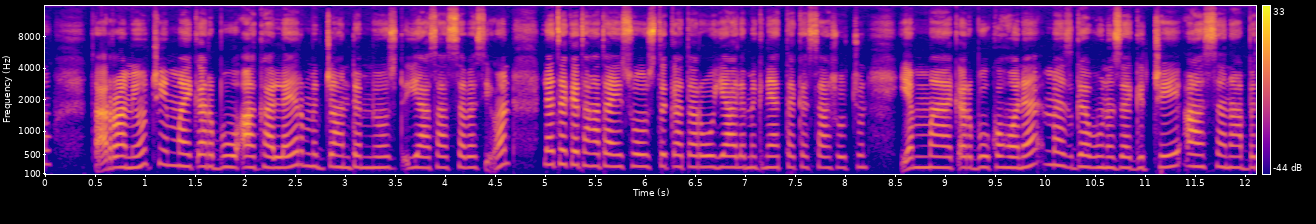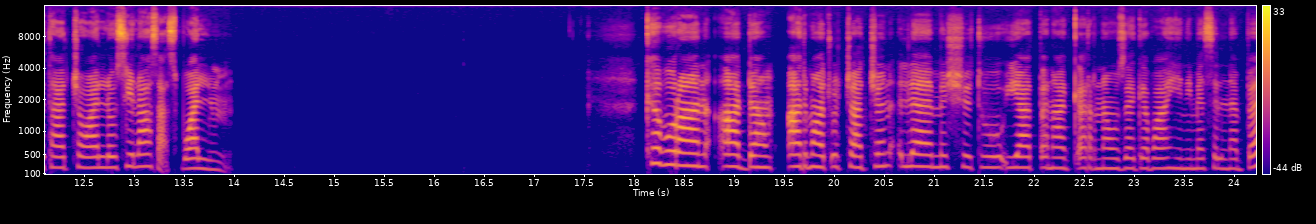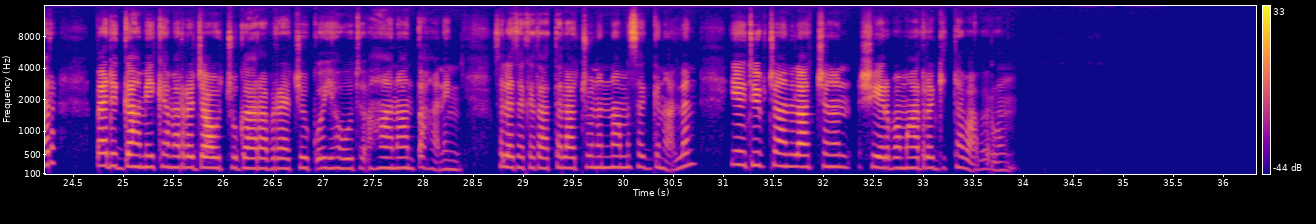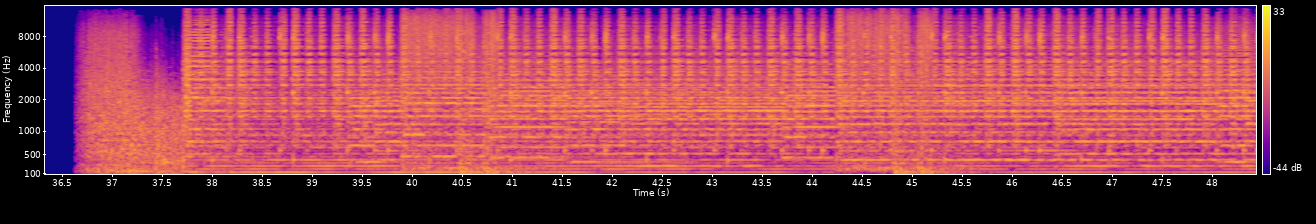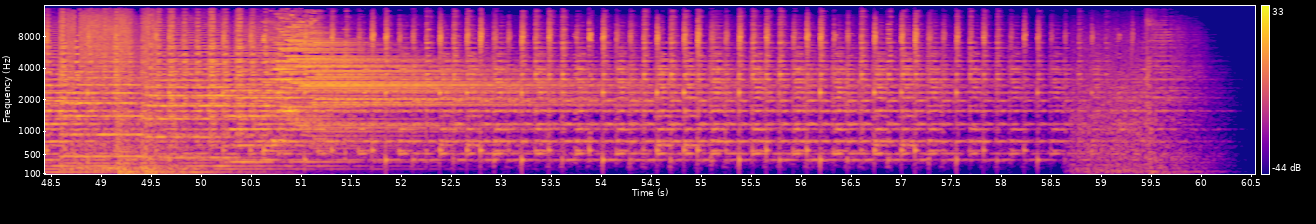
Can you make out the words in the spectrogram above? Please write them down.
ታራሚዎች የማይቀርቡ አካል ላይ እርምጃ እንደሚወስድ ያሳሰበ ሲሆን ለተከታታይ ሶስት ቀጠሮ ያለ ምክንያት ተከሳሾቹን የማያቀርቡ ከሆነ መዝገቡን ዘግቼ አሰናብታቸዋለሁ ሲል አሳስቧል። ክቡራን አዳም አድማጮቻችን ለምሽቱ ያጠናቀርነው ዘገባ ይህን ይመስል ነበር። በድጋሜ ከመረጃዎቹ ጋር አብሬያችሁ የቆየሁት ሀናን ጣሃ ነኝ። ስለተከታተላችሁን እናመሰግናለን። የዩቲዩብ ቻናላችንን share በማድረግ ይተባበሩን።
